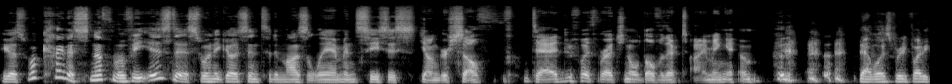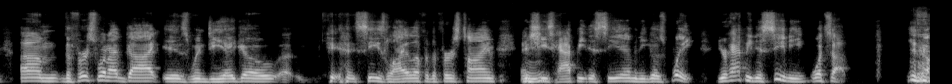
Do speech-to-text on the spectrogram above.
He goes, What kind of snuff movie is this? When he goes into the mausoleum and sees his younger self dead with Reginald over there timing him. That was pretty funny. Um, the first one I've got is when Diego uh, sees Lila for the first time, and Mhm. she's happy to see him, and he goes, "Wait, you're happy to see me? What's up?" You know.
